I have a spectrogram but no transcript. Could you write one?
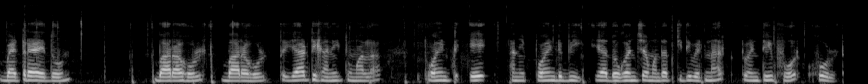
बॅटरी आहे दोन बारा होल्ट बारा होल्ट तर या ठिकाणी तुम्हाला पॉईंट ए आणि पॉईंट बी या दोघांच्या मधात किती भेटणार? ट्वेंटी फोर होल्ट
